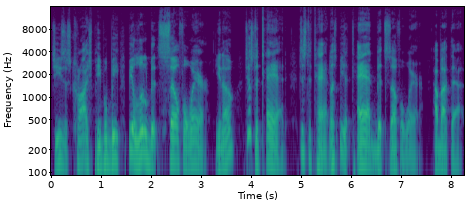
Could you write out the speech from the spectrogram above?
Jesus Christ, people, be, be a little bit self aware, you know? Just a tad just a tad. Let's be a tad bit self aware. How about that?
